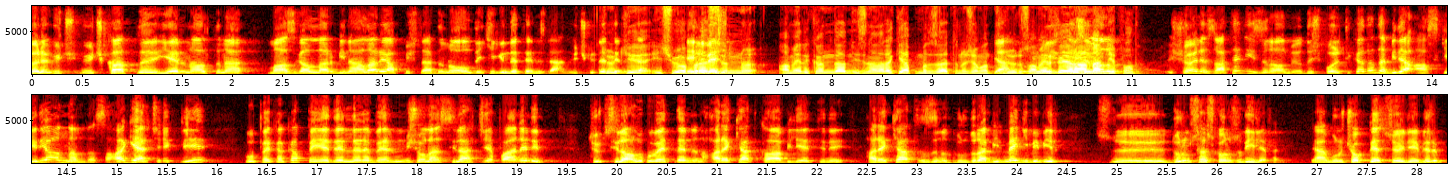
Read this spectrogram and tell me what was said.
böyle üç, üç katlı yerin altına mazgallar, binalar yapmışlardı. Ne oldu? İki günde temizlendi. Üç günde Türkiye temizlendi. hiçbir 55 operasyonunu Amerika'dan izin alarak yapmadı zaten hocam hatırlıyoruz. Ya, Amerika'ya rağmen alıp- yapıldı. Şöyle zaten izin almıyor. Dış politikada da bir de askeri anlamda saha gerçekliği bu PKK PYD'lilere verilmiş olan silah cephanenin Türk Silahlı Kuvvetleri'nin harekat kabiliyetini, harekat hızını durdurabilme gibi bir e, durum söz konusu değil efendim. Yani bunu çok net söyleyebilirim.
